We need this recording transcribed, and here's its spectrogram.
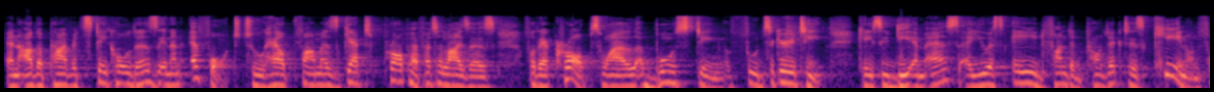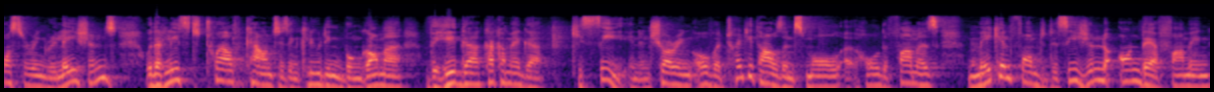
and other private stakeholders in an effort to help farmers get proper fertilizers for their crops while boosting food security. KCDMS, a USAID funded project, is keen on fostering relations with at least 12 counties, including Bungoma, Vihiga, Kakamega, In ensuring over 20,000 smallholder farmers make informed decision on their farming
